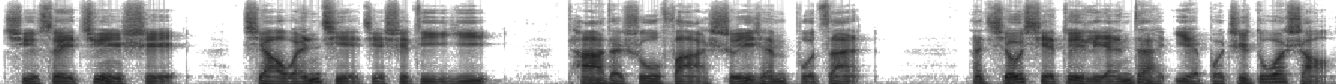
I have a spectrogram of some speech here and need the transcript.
去岁俊士，巧文姐姐是第一。她的书法谁人不赞？那求写对联的也不知多少。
